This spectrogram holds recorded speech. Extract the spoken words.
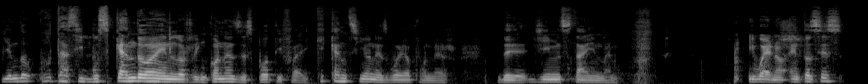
Viendo, puta, así buscando en los rincones de Spotify. ¿Qué canciones voy a poner de Jim Steinman? Y bueno, entonces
